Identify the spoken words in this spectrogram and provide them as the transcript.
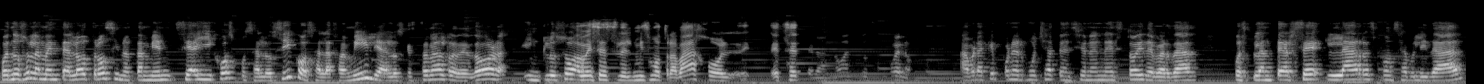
pues no solamente al otro, sino también si hay hijos, pues a los hijos, a la familia, a los que están alrededor, incluso a veces el mismo trabajo, etcétera, ¿no? Entonces, bueno, habrá que poner mucha atención en esto y de verdad, pues plantearse la responsabilidad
